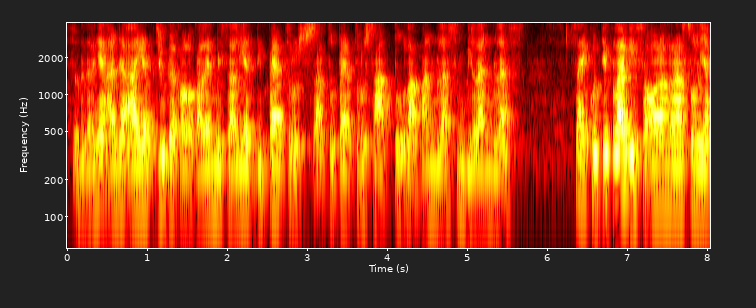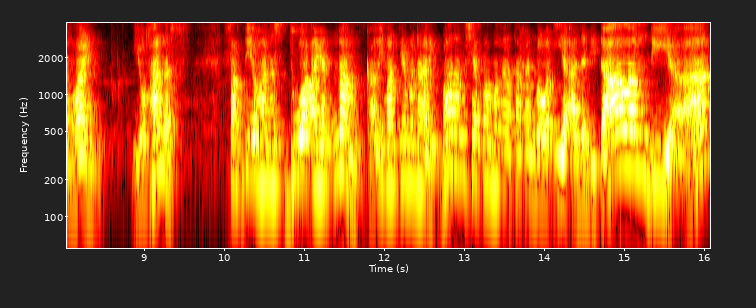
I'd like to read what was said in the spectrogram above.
Sebenarnya ada ayat juga kalau kalian bisa lihat di Petrus 1 Petrus 1 18 19. Saya kutip lagi seorang rasul yang lain Yohanes 1 Yohanes 2 ayat 6 kalimatnya menarik. Barang siapa mengatakan bahwa ia ada di dalam dia,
